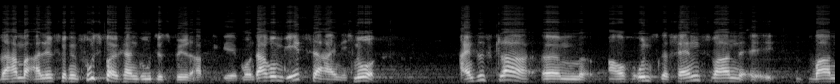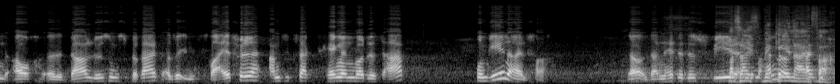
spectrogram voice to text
da haben wir alle für den Fußball kein gutes Bild abgegeben. Und darum geht es ja eigentlich nur. Eins ist klar, ähm, auch unsere Fans waren, äh, waren auch äh, da lösungsbereit. Also im Zweifel haben sie gesagt, hängen wir das ab und gehen einfach. Ja, und dann hätte das Spiel... Was heißt, wir gehen einfach?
